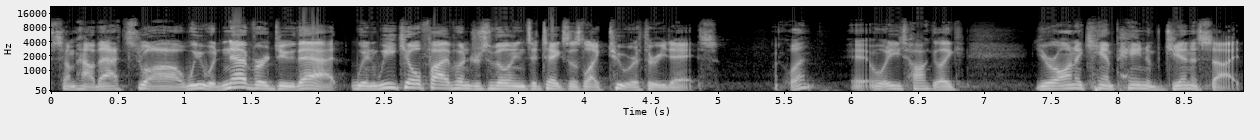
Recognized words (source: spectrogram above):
somehow that's uh, we would never do that. When we kill 500 civilians, it takes us like two or three days. Like what? Eh, what are you talking? Like you're on a campaign of genocide.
